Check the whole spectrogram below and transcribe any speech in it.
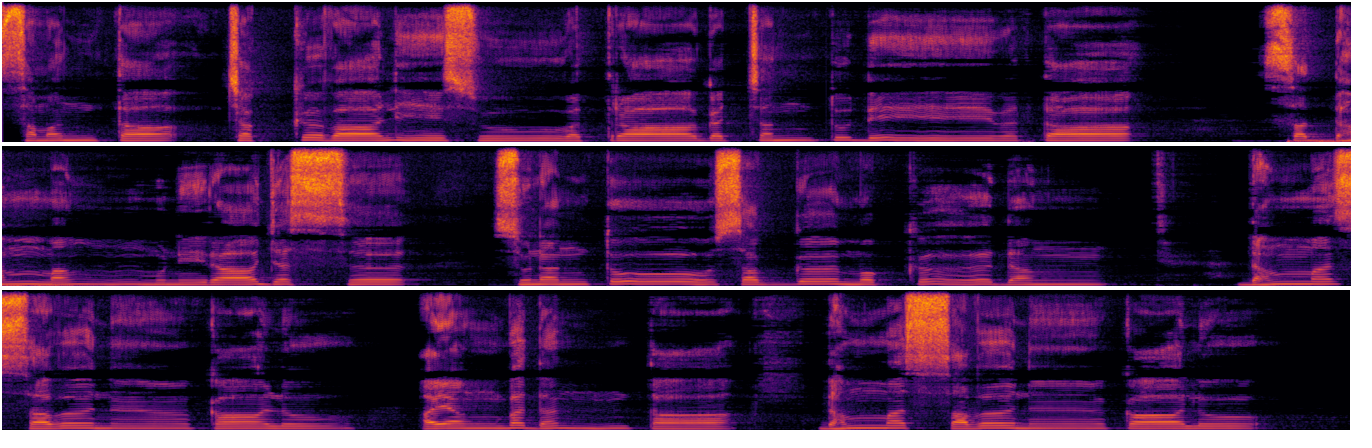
සමන්ත චක්කවාලේසු වත්‍රා ගච්ඡන්තු දේවතා සද්ධම්මං මුනි රාජස්ස සුනන්තෝ සග්ග මොක්කදං ධම්ම ශවන කාලෝ අයං බදන්තා ධම්ම ශවන කාලෝ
